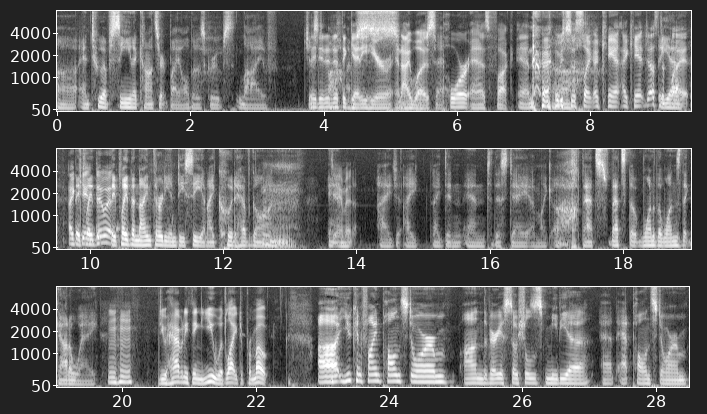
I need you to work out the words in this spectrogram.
Uh, and to have seen a concert by all those groups live, They just, did it oh, at the I'm Getty here, and I was upset. poor as fuck, and I was just like, I can't, I can't justify They, uh, it. I they can't played do the, it. They played the 9:30 in DC, and I could have gone. Damn and it. I, I, I didn't, and to this day, I'm like, oh, that's that's the one of the ones that got away. Mm-hmm. do you have anything you would like to promote? Uh, you can find Paul and Storm on the various socials media at at Paul and Storm.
